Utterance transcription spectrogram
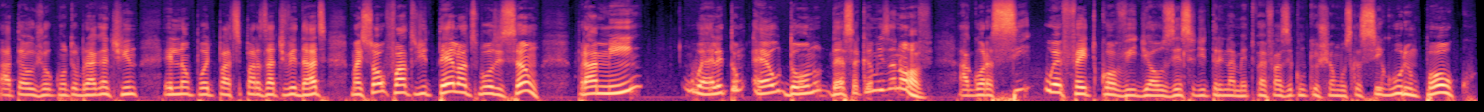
até o jogo contra o Bragantino. Ele não pôde participar das atividades, mas só o fato de tê-lo à disposição, para mim, o Wellington é o dono dessa camisa 9. Agora, se o efeito Covid e a ausência de treinamento vai fazer com que o Chamusca segure um pouco,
